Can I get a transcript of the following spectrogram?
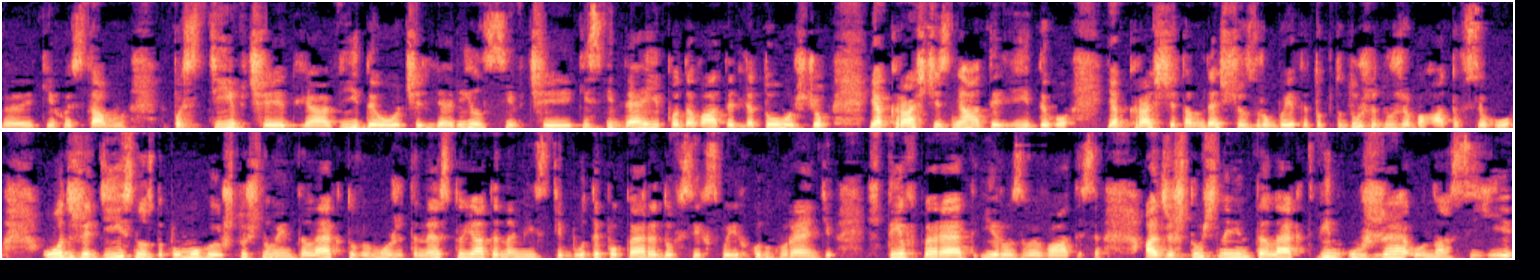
е, якихось там постів, чи для відео, чи для рілсів, чи якісь ідеї подавати для того, щоб як краще зняти відео, як краще там дещо зробити. Тобто дуже-дуже багато всього. Отже, дійсно, з допомогою штучного інтелекту ви можете не стояти на місці, бути попереду всіх своїх конкурентів, йти вперед і розвиватися. Адже штучний інтелект він уже у нас є.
